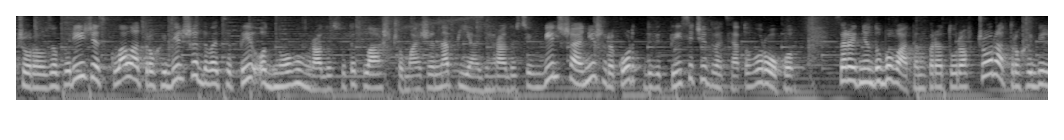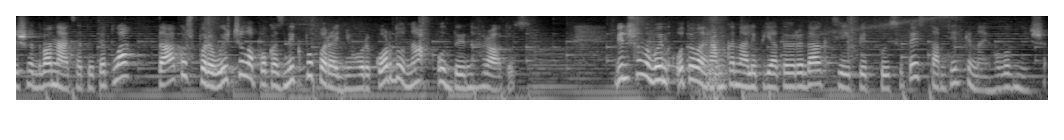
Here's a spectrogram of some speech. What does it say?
вчора у Запоріжжі склала трохи більше 21 градусу тепла, що майже на 5 градусів більше ніж рекорд 2020 року. Середньодобова температура вчора трохи більше 12 тепла, також перевищила показник попереднього рекорду на 1 градус. Більше новин у телеграм-каналі П'ятої редакції. Підписуйтесь там тільки найголовніше.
